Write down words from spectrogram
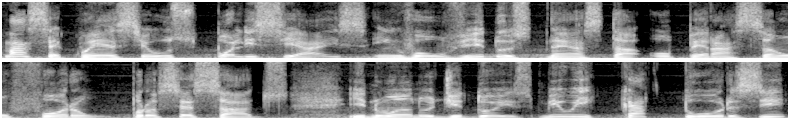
Na sequência, os policiais envolvidos nesta operação foram processados. E no ano de 2014,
